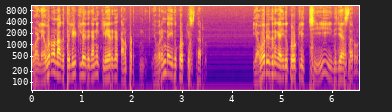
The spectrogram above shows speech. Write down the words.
వాళ్ళు ఎవరో నాకు తెలియట్లేదు కానీ క్లియర్గా కనపడుతుంది. ఎవరండి ఐదు కోట్లు ఇస్తారు? ఎవరు ఇతనికి ఐదు కోట్లు ఇచ్చి ఇది చేస్తారు?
